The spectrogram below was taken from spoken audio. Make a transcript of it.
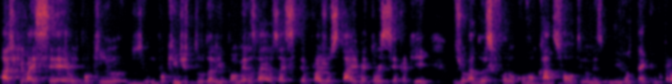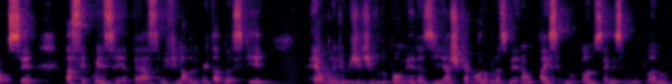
acho que vai ser um pouquinho, um pouquinho de tudo ali. O Palmeiras vai usar esse tempo para ajustar e vai torcer para que os jogadores que foram convocados voltem no mesmo nível técnico para você dar sequência aí até a semifinal da Libertadores, que é o grande objetivo do Palmeiras e acho que agora o Brasileirão está em segundo plano, segue em segundo plano,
